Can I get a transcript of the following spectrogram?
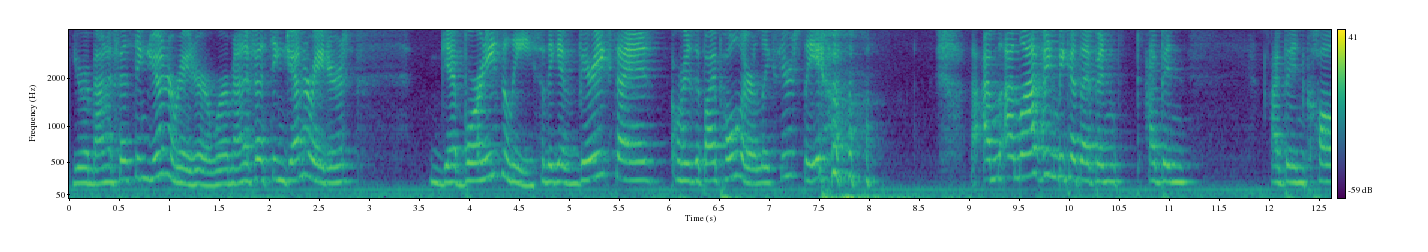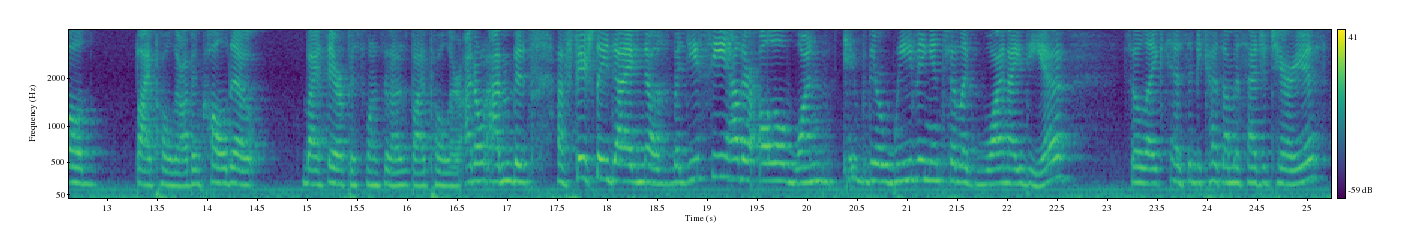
you're a manifesting generator? Where manifesting generators get bored easily, so they get very excited, or is it bipolar? Like seriously, I'm, I'm laughing because I've been I've been I've been called bipolar. I've been called out by a therapist once that I was bipolar. I don't I haven't been officially diagnosed, but do you see how they're all one they're weaving into like one idea? So like is it because I'm a Sagittarius?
